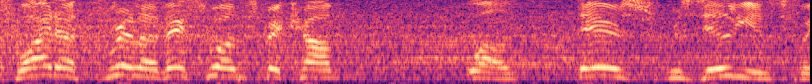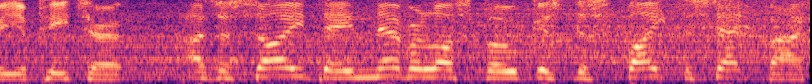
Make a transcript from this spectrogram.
Quite a thriller this one's become. Well, there's resilience for you, Peter. As a side, they never lost focus despite the setback.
